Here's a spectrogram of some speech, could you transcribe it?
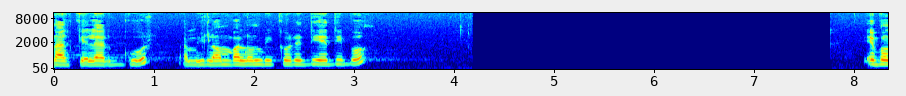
নারকেল আর গুড় আমি লম্বা লম্বি করে দিয়ে দিব। এবং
